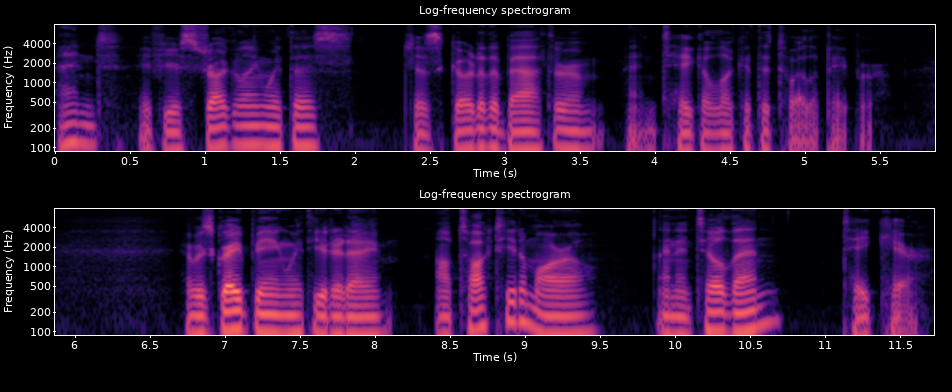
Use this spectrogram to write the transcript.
And if you're struggling with this, just go to the bathroom and take a look at the toilet paper. It was great being with you today. I'll talk to you tomorrow. And until then, take care.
